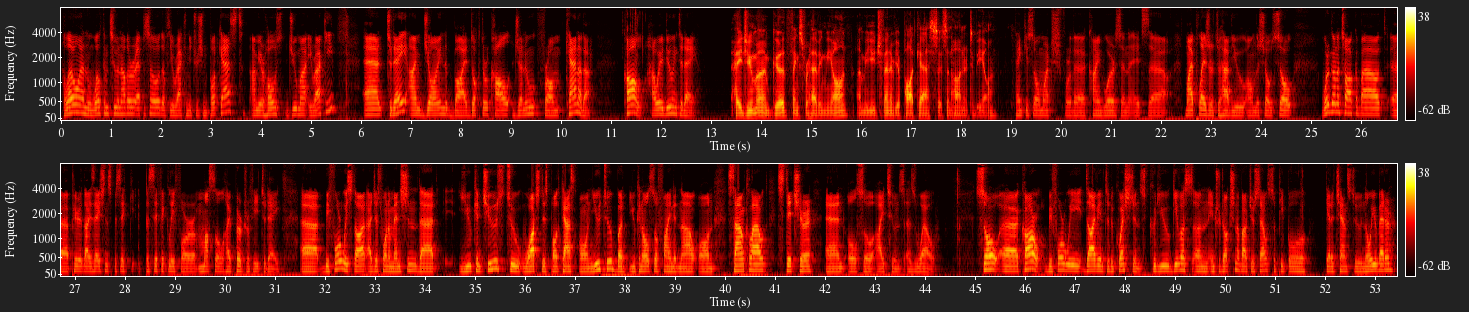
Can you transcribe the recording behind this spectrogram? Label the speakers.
Speaker 1: Hello and welcome to another episode of the Iraki Nutrition Podcast. I'm your host, Juma Iraki, and today I'm joined by Dr. Carl Juneau from Canada. Carl, how are you doing today?
Speaker 2: Hey, Juma, I'm good. Thanks for having me on. I'm a huge fan of your podcast, so it's an honor to be on.
Speaker 1: Thank you so much for the kind words, and it's uh, my pleasure to have you on the show. So, we're going to talk about uh, periodization specific, specifically for muscle hypertrophy today. Uh, before we start, I just want to mention that you can choose to watch this podcast on YouTube, but you can also find it now on SoundCloud, Stitcher, and also iTunes as well. So, uh, Carl, before we dive into the questions, could you give us an introduction about yourself so people get a chance to know you better?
